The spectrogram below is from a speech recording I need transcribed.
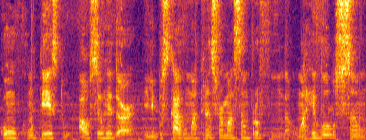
com o contexto ao seu redor. Ele buscava uma transformação profunda, uma revolução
